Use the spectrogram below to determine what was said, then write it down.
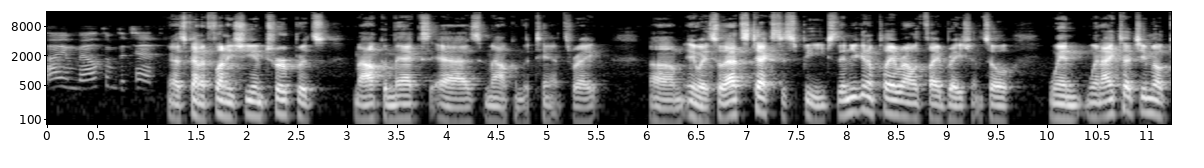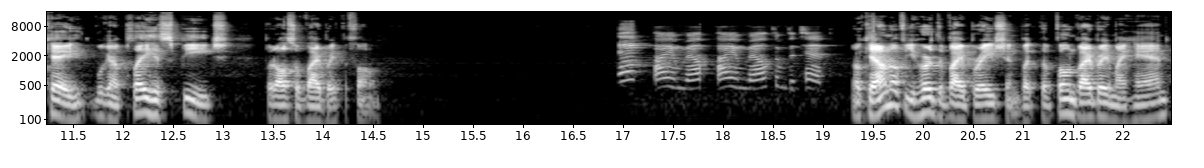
I am Malcolm the Tenth. That's kind of funny. She interprets Malcolm X as Malcolm the Tenth, right? Um, anyway, so that's text to speech. Then you're going to play around with vibration. So when when I touch MLK, we're going to play his speech, but also vibrate the phone. I am, Mal I am Malcolm the Tenth. Okay, I don't know if you heard the vibration, but the phone vibrated in my hand.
